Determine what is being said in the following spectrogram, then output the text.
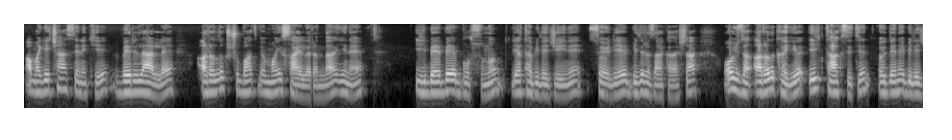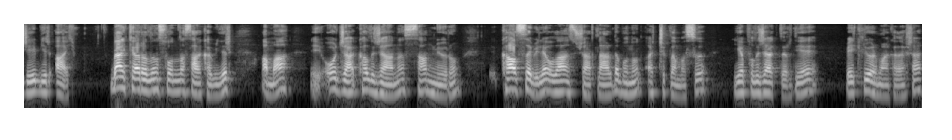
Ama geçen seneki verilerle Aralık, Şubat ve Mayıs aylarında yine İBB bursunun yatabileceğini söyleyebiliriz arkadaşlar. O yüzden Aralık ayı ilk taksitin ödenebileceği bir ay. Belki Aralık'ın sonuna sarkabilir ama e, Ocak kalacağını sanmıyorum. Kalsa bile olağanüstü şartlarda bunun açıklaması yapılacaktır diye bekliyorum arkadaşlar.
